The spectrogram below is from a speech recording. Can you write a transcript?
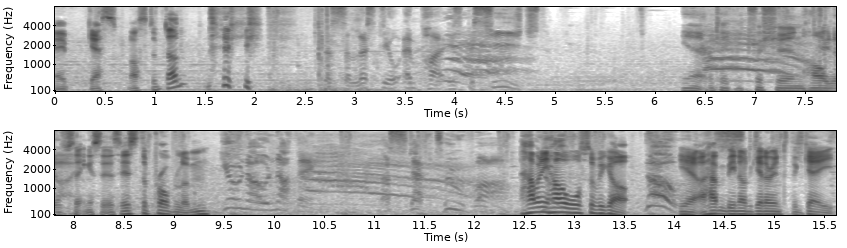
I guess must have done. The Celestial Empire is besieged. yeah, we're taking attrition. Harwolf sitting us. This is the problem. You know nothing. A step too far. How many Harwolves have we got? No. Yeah, I haven't been able to get her into the gate.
